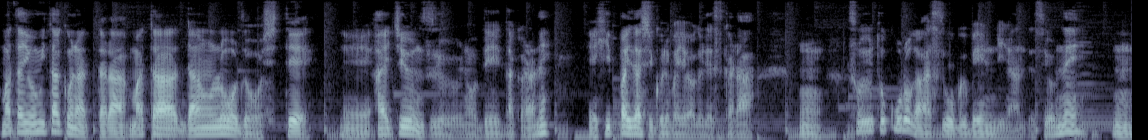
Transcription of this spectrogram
また読みたくなったら、またダウンロードをして、えー、iTunes のデータからね、えー、引っ張り出してくればいいわけですから、うん。そういうところがすごく便利なんですよね。うん。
